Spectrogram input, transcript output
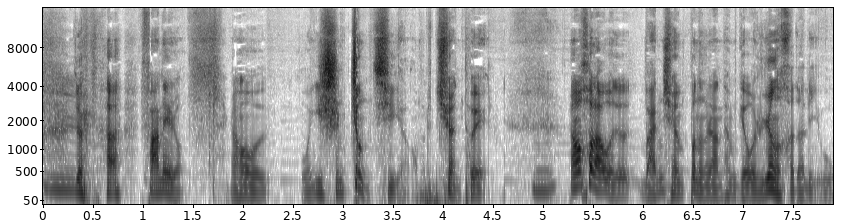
嗯。就是他发那种，然后我一身正气啊，我把他劝退。嗯然后后来我就完全不能让他们给我任何的礼物，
